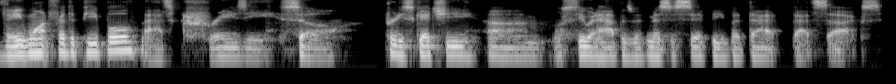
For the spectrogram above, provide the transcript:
they want for the people that's crazy. So pretty sketchy. Um, we'll see what happens with mississippi but that that sucks.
